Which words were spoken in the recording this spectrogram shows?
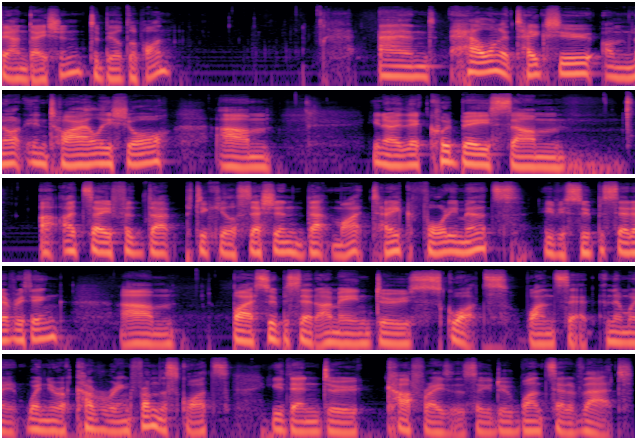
foundation to build upon. And how long it takes you, I'm not entirely sure. Um, you know, there could be some, I'd say for that particular session, that might take 40 minutes if you superset everything. Um, by superset, I mean do squats one set. And then when, when you're recovering from the squats, you then do calf raises. So you do one set of that.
